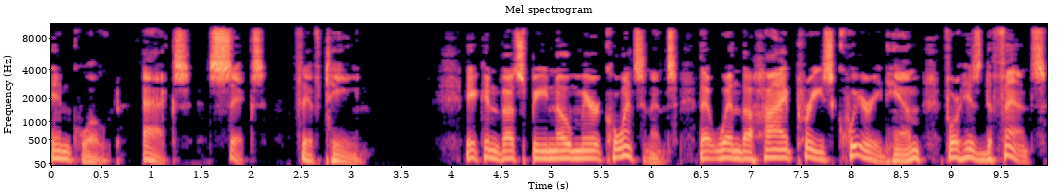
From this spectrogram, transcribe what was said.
end quote. Acts 6 15. It can thus be no mere coincidence that when the high priest queried him for his defense,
